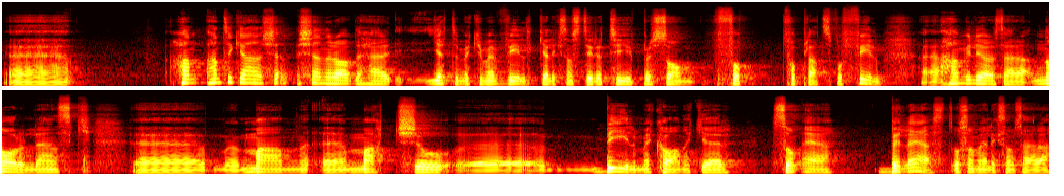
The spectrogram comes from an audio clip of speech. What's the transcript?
Eh, han, han tycker han känner av det här jättemycket med vilka liksom stereotyper som får, får plats på film. Eh, han vill göra så här norrländsk eh, man, eh, macho, eh, bilmekaniker som är beläst och som är liksom så här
